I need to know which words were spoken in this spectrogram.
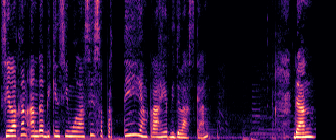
Silakan Anda bikin simulasi seperti yang terakhir dijelaskan. Dan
